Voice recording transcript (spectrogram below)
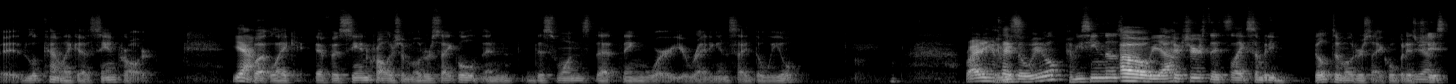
It looked kind of like a sandcrawler, yeah but like if a sandcrawler's a motorcycle, then this one's that thing where you're riding inside the wheel. riding inside you the wheel Have you seen those oh yeah pictures? It's like somebody built a motorcycle, but it's Yeah. just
